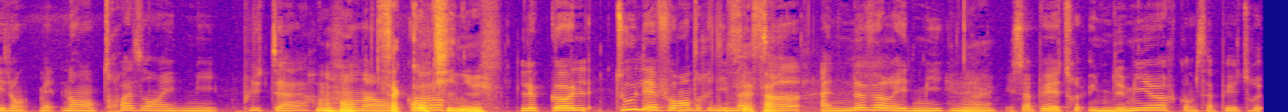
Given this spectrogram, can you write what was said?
Et donc maintenant, trois ans et demi plus tard, Mhm. on a Ça encore continue. le call tous les vendredis matin à 9h30. Ouais. Et ça peut être une demi-heure, comme ça peut être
